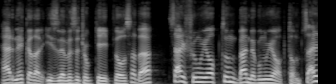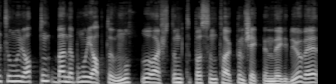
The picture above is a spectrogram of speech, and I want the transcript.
her ne kadar izlemesi çok keyifli olsa da sen şunu yaptın ben de bunu yaptım. Sen şunu yaptın ben de bunu yaptım. Musluğu açtım tıpasını taktım şeklinde gidiyor ve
